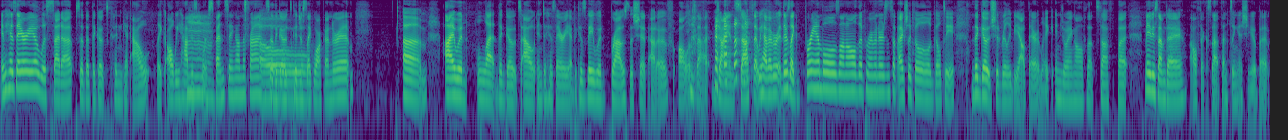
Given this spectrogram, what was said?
If his area was set up so that the goats couldn't get out, like all we have is horse fencing on the front so the goats could just Oh. like walk under it. Um, I would let the goats out into his area because they would browse the shit out of all of that giant stuff that we have everywhere. There's like brambles on all the perimeters and stuff. I actually feel a little guilty. The goats should really be out there, like enjoying all of that stuff. But maybe someday I'll fix that fencing issue. But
